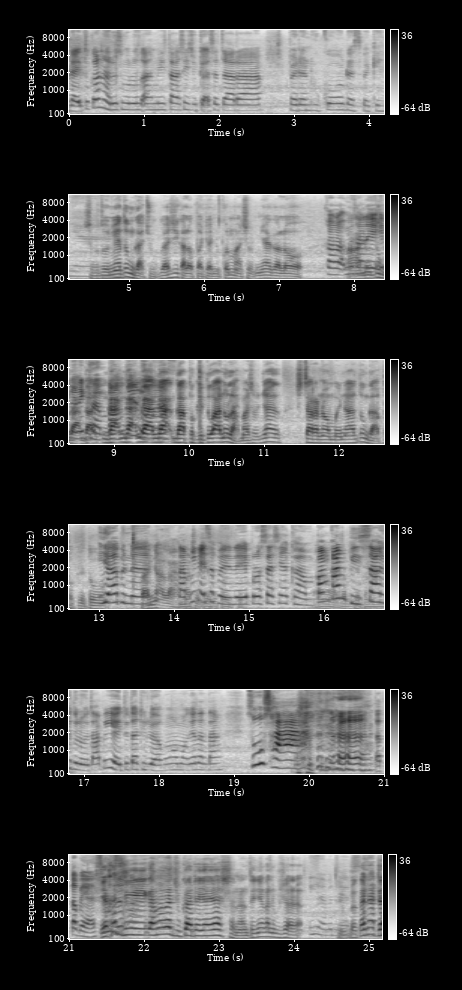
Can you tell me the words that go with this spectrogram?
nah itu kan harus ngurus administrasi juga secara badan hukum dan sebagainya Sebetulnya itu enggak juga sih kalau badan hukum maksudnya kalau kalau anu misalnya itu ini enggak enggak gampang enggak enggak kan enggak, enggak, enggak begitu anu lah maksudnya secara nominal tuh enggak begitu iya bener. banyak lah tapi nek sebenarnya prosesnya gampang Ah, kan bisa gitu loh. Tapi ya itu tadi loh aku ngomongnya tentang susah. Tetap ya ya kan di kamu kan juga ada yayasan nantinya kan bisa iya bener. kan ada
